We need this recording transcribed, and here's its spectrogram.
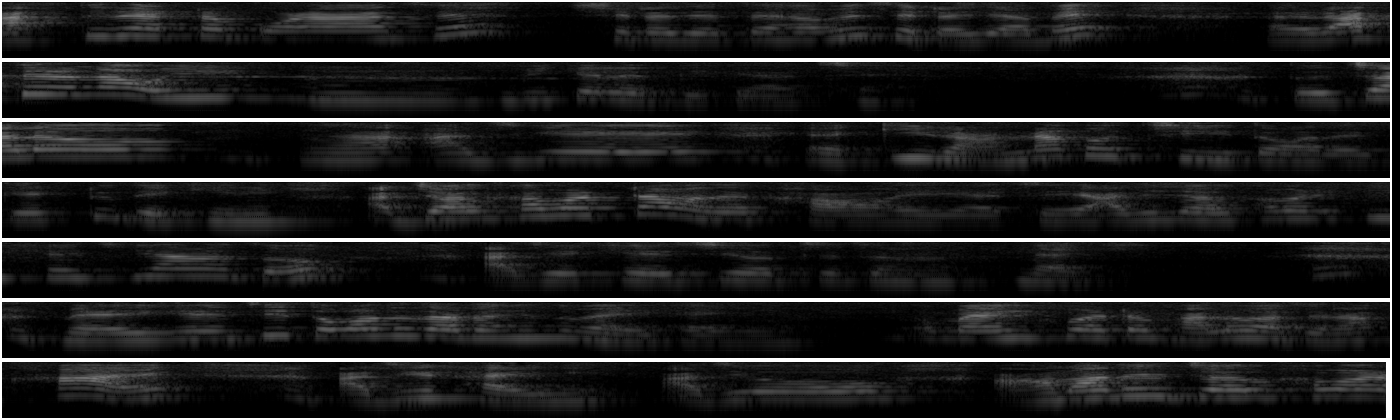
রাত্রিরে একটা পড়া আছে, সেটা যেতে হবে, সেটা যাবে। রাত্রিরে না ওই বিকেলের দিকে আছে। তো চলো আজকে কি রান্না করছি তোমাদেরকে একটু দেখিনি। আর জলখাবারটা আমাদের খাওয়া হয়ে গেছে। আজকে জলখাবারে কি খেয়েছি জানো তো? আজকে খেয়েছি হচ্ছে ম্যাগি। ম্যাগি খেয়েছি, তোমাদের দাদা কিন্তু ম্যাগি খায়নি। ও ম্যাগি খুব একটা ভালোবাসে না, খায়, আজকে খাইনি আজকে ও আমাদের জল খাওয়ার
